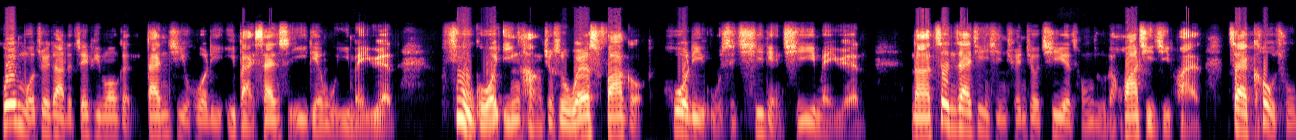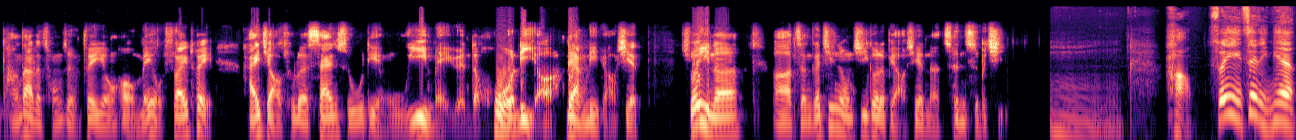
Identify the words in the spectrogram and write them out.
规模最大的 J.P. Morgan 单季获利一百三十一点五亿美元，富国银行就是 Wells Fargo 获利五十七点七亿美元。那正在进行全球企业重组的花旗集团，在扣除庞大的重整费用后，没有衰退，还缴出了三十五点五亿美元的获利啊，亮丽表现。所以呢，啊，整个金融机构的表现呢，参差不齐。嗯，好，所以这里面，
